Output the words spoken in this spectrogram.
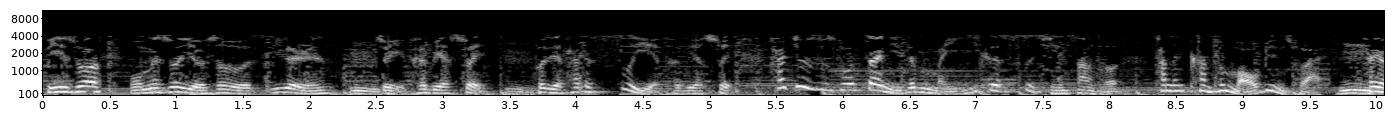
比如说我们说有时候一个人嘴特别碎，嗯，或者他的视野特别碎，他就是说在你的每一个事情上头，他能看出毛病出来，嗯，他要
